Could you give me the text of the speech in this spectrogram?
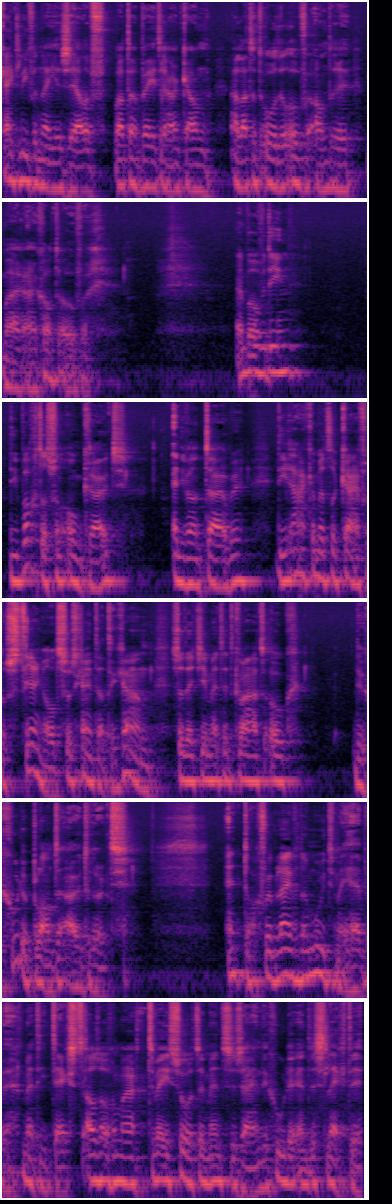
kijk liever naar jezelf, wat daar beter aan kan, en laat het oordeel over anderen maar aan God over. En bovendien, die wortels van onkruid en die van tarwe, die raken met elkaar verstrengeld, zo schijnt dat te gaan, zodat je met het kwaad ook de goede planten uitdrukt. En toch, we blijven er moeite mee hebben met die tekst, alsof er maar twee soorten mensen zijn, de goede en de slechte,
